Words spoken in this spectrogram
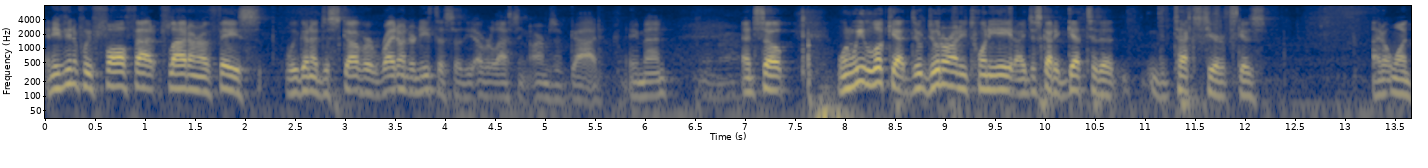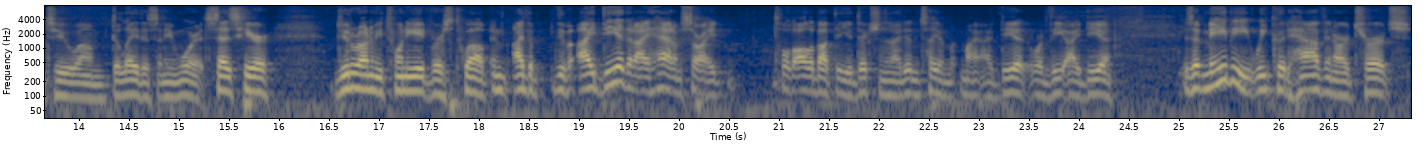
And even if we fall fat, flat on our face, we're going to discover right underneath us are the everlasting arms of God. Amen. Amen. And so when we look at De- Deuteronomy 28, I just got to get to the, the text here because I don't want to um, delay this anymore. It says here, Deuteronomy 28, verse 12. And I, the, the idea that I had, I'm sorry, I told all about the addiction and I didn't tell you my idea or the idea, is that maybe we could have in our church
